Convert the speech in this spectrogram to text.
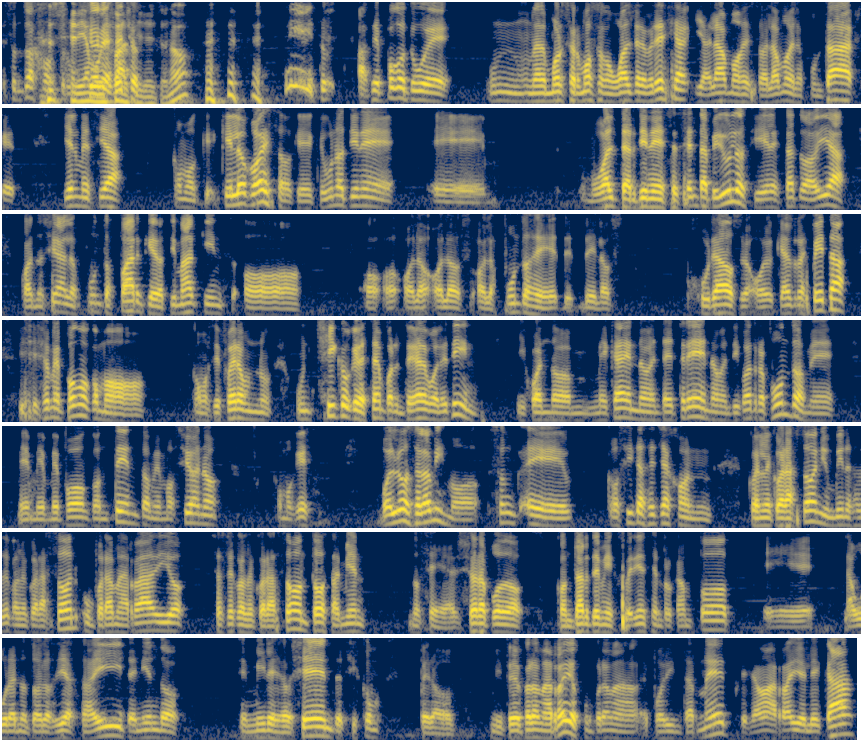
son todas construcciones. Sería muy fácil eso, ¿no? sí, hace poco tuve un, almuerzo hermoso con Walter Brescia y hablábamos de eso, hablamos de los puntajes. Y él me decía, como, que, qué loco eso, que, uno tiene. Eh, Walter tiene 60 pirulos y él está todavía cuando llegan los puntos Parker o Tim Atkins o, o, los, puntos de, los jurados o que él respeta, y si yo me pongo como, como si fuera un, un chico que le están por entregar el boletín, y cuando me caen 93, 94 puntos, me, me, me, pongo contento, me emociono, como que es, volvemos a lo mismo, son eh, cositas hechas con, con el corazón y un vino se hace con el corazón, un programa de radio se hace con el corazón, todos también, no sé, yo ahora puedo contarte mi experiencia en rock and pop, eh, laburando todos los días ahí, teniendo en miles de oyentes, y es como, pero mi primer programa de radio fue un programa por internet que se llamaba Radio LK,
